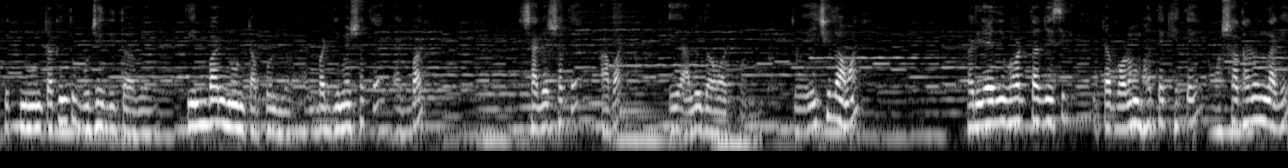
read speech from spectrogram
ঠিক নুনটা কিন্তু বুঝে দিতে হবে। তিনবার নুনটা পড়ল। একবার ডিমের সাথে, একবার শাকের সাথে, আবার এই আলু দেওয়ার পরে। তো এই ছিল আমার হরিয়ালি ভর্তা রেসিপি এটা গরম ভাতে খেতে অসাধারণ লাগে।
